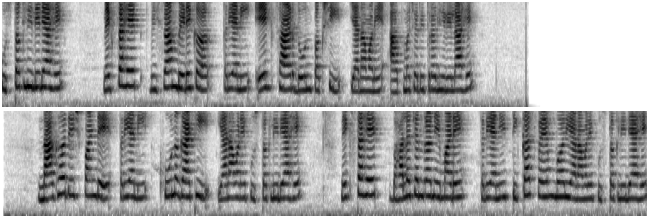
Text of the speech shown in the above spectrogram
पुस्तक लिहिलेले आहे. नेक्स्ट आहेत विश्राम बेडेकर तर यांनी एक झाड दोन पक्षी या नावाने आत्मचरित्र लिहिलेलं आहे. नाग देशपांडे तर यांनी खून गाठी या नावाने पुस्तक लिहिले आहे. नेक्स्ट आहेत भालचंद्र नेमाडे तर यांनी टीका स्वयंवर या नावाने पुस्तक लिहिले आहे.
